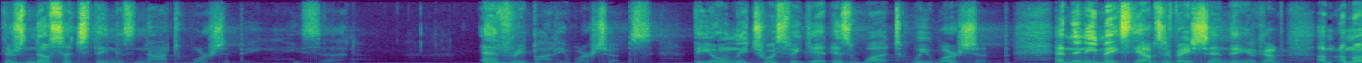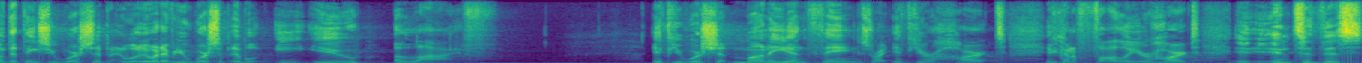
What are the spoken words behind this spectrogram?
There's no such thing as not worshiping, he said. Everybody worships. The only choice we get is what we worship. And then he makes the observation that you know, kind of, um, among the things you worship, whatever you worship, it will eat you alive if you worship money and things, right? If your heart, if you kind of follow your heart into this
